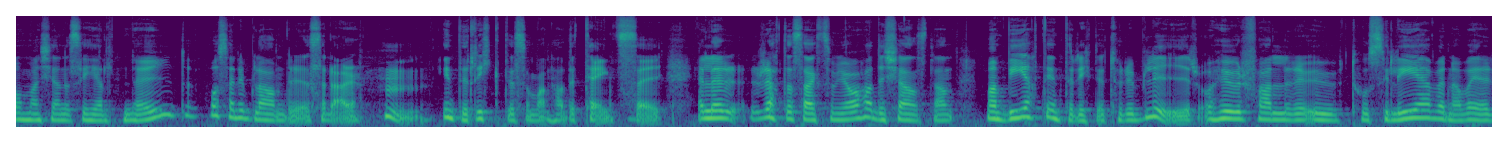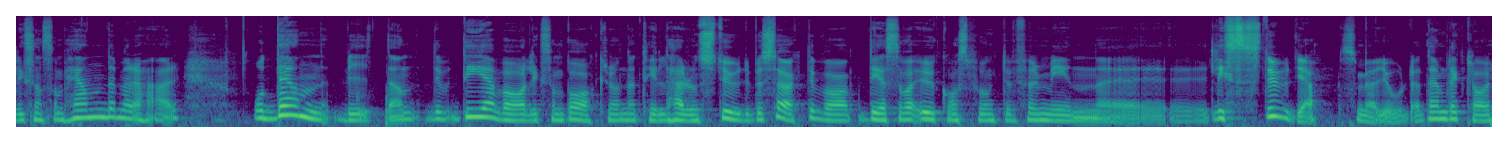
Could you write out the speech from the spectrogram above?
och man känner sig helt nöjd och sen ibland blir det sådär, hmm, inte riktigt som man hade tänkt sig. Eller rättare sagt som jag hade känslan, man vet inte riktigt hur det blir och hur faller det ut hos eleverna, vad är det liksom som händer med det här? Och den biten, det, det, var liksom bakgrunden till det här runt studiebesök. Det var det som var utgångspunkten för min eh, liststudie som jag gjorde. Den blev klar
